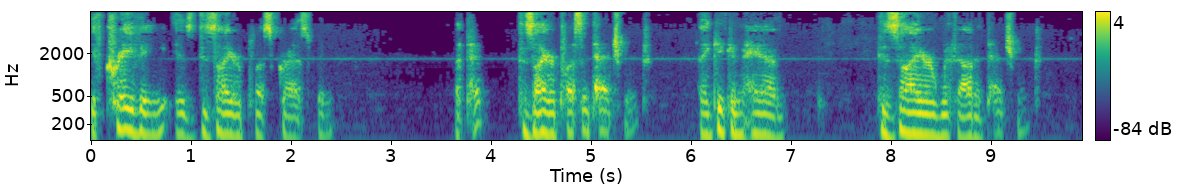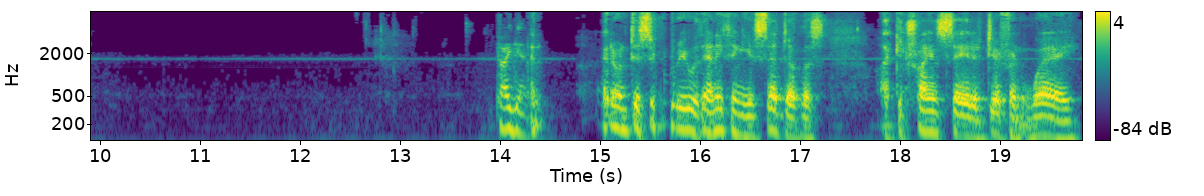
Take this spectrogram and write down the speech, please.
If craving is desire plus grasping, att- desire plus attachment, think you can have desire without attachment. again. I don't disagree with anything you said, Douglas. I could try and say it a different way,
